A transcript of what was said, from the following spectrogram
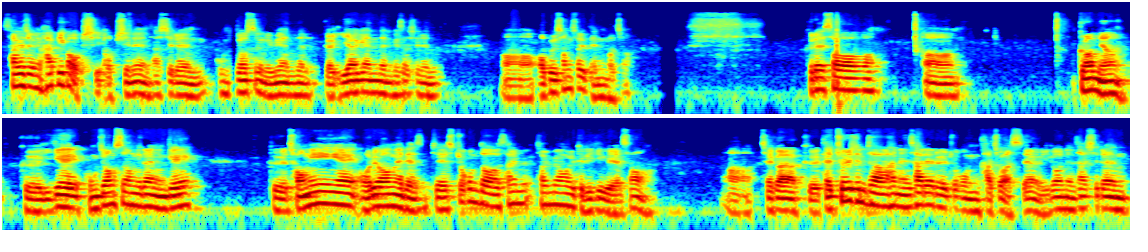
사회적인 합의가 없이 없이는 사실은 공정성을 의미하는 그러니까 이야기한다는 게 사실은 어, 어불성설이 되는 거죠. 그래서 어, 그러면 그 이게 공정성이라는 게 그 정의의 어려움에 대해서 조금 더 설, 명을 드리기 위해서 어, 제가 그 대출 심사하는 사례를 조금 가져왔어요. 이거는 사실은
